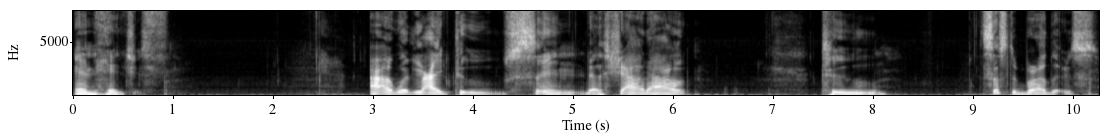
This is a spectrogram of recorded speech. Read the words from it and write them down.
and hedges. I would like to send a shout out to Sister Brothers.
